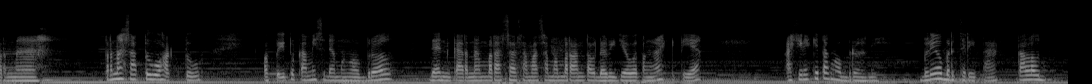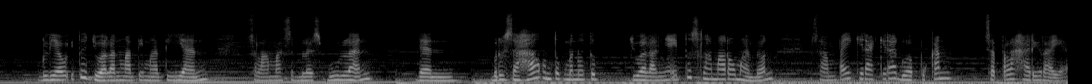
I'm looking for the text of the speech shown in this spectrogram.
pernah pernah satu waktu waktu itu kami sedang mengobrol dan karena merasa sama-sama merantau dari Jawa Tengah gitu ya akhirnya kita ngobrol nih. Beliau bercerita kalau beliau itu jualan mati-matian selama 11 bulan dan berusaha untuk menutup jualannya itu selama Ramadan sampai kira-kira dua pekan setelah hari raya.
